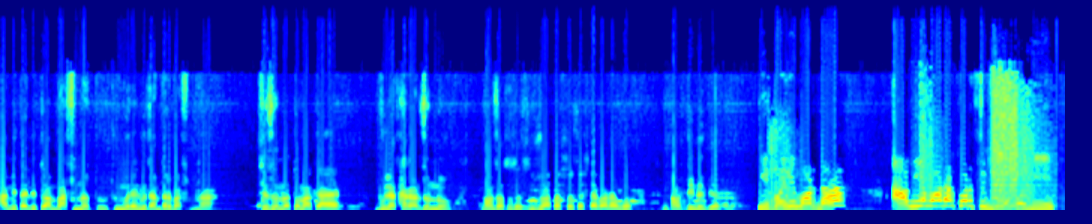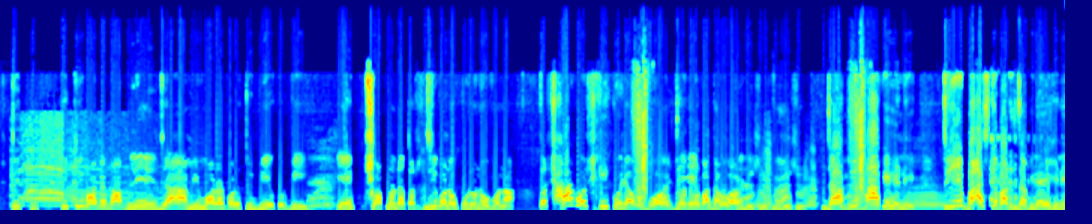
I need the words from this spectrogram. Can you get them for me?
আমি তাহলে তো আমি বাঁচব না তো, তুমি মরে গেলে তো আমি তার বাঁচব না। সেজন্য তোমাকে ভুলে থাকার জন্য আমার যত যথেষ্ট চেষ্টা করা নেব আমার তিনটে বিয়ে করো। কি কইলি মর্দা? আমি মরার পরে তুই বিয়ে করবি? তুই কীভাবে ভাবলি যে আমি মরার পরে তুই বিয়ে করবি? এই স্বপ্নটা তোর জীবনেও পূরণ হব না। তোর সাহস কি কইরা ওই যে এই কথা কয়? ভুল হইছে ভুল হইছে যা তুই থাক এখানে। তুই আজকে বাড়ি যাবি না এখানে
